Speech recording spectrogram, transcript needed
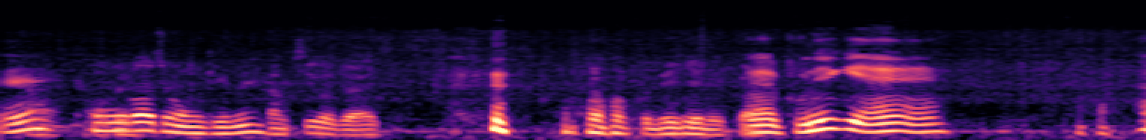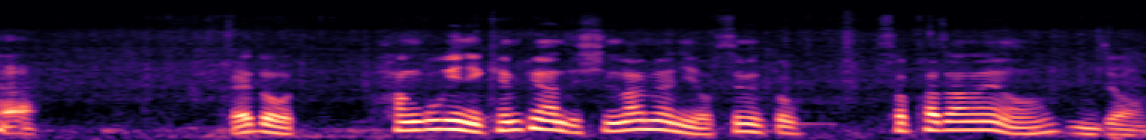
예. 아, 콩 가져온 김에 그냥 찍어줘야지. 분위기니까. 예, 분위기 예. 그래도 한국인이 캠핑하는데 신라면이 없으면 또 섭하잖아요 인정.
